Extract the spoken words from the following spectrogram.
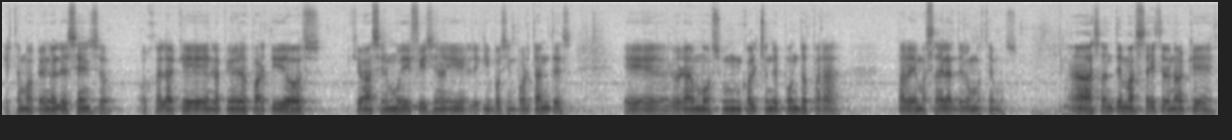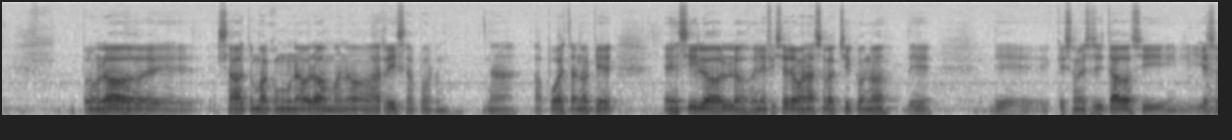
estamos esperando el descenso, ojalá que en los primeros partidos, que van a ser muy difíciles, equipos importantes, eh, logramos un colchón de puntos para, para ver más adelante cómo estemos. Ah, son temas extra, ¿no? Que por un lado eh, ya va a tomar como una broma, ¿no? A risa por una apuesta, ¿no? Que en sí los beneficiarios van a ser los chicos, ¿no? De, que son necesitados y, eso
